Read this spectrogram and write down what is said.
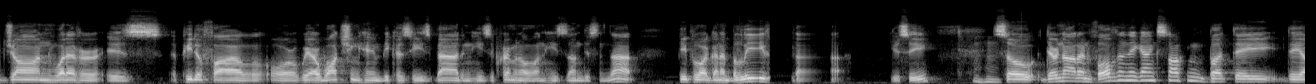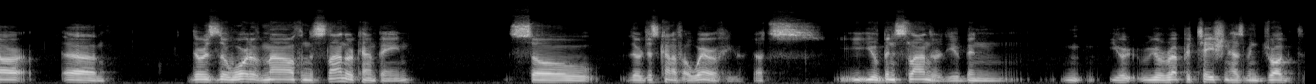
John, whatever, is a pedophile, or we are watching him because he's bad and he's a criminal and he's done this and that, people are going to believe that. You see, so they're not involved in the gang stalking, but they they are. Um, there is the word of mouth and the slander campaign. So they're just kind of aware of you. That's you've been slandered. You've been your your reputation has been drugged,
